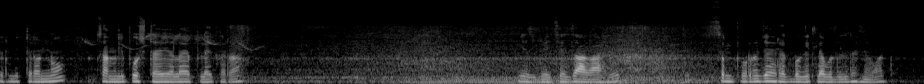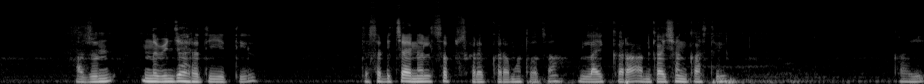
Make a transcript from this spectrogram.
तर मित्रांनो चांगली पोस्ट आहे याला अप्लाय करा. एस बी आयच्या जागा आहेत. संपूर्ण जाहिरात बघितल्याबद्दल धन्यवाद. अजून नवीन जाहिराती येतील. त्यासाठी चॅनल सबस्क्राईब करा महत्त्वाचा लाईक करा. आणि काही शंका असतील काही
